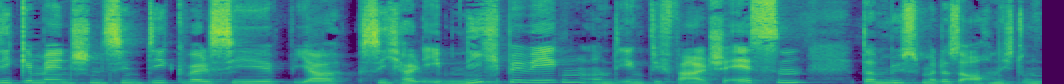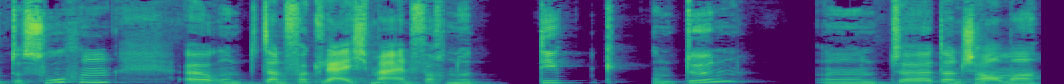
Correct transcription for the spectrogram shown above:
dicke Menschen sind dick, weil sie ja sich halt eben nicht bewegen und irgendwie falsch essen. Dann müssen wir das auch nicht untersuchen äh, und dann vergleichen wir einfach nur dick und dünn und äh, dann schauen wir,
